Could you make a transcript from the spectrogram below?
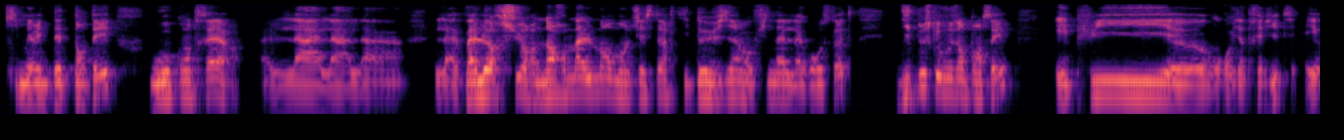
qui mérite d'être tentée, ou au contraire, la, la, la, la valeur sûre, normalement Manchester, qui devient au final la grosse cote. Dites-nous ce que vous en pensez. Et puis, on revient très vite et,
